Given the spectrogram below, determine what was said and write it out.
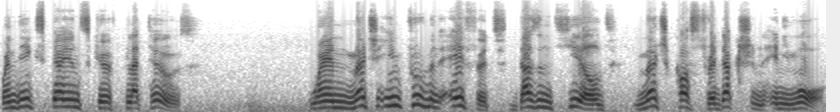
when the experience curve plateaus? When much improvement effort doesn't yield much cost reduction anymore?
